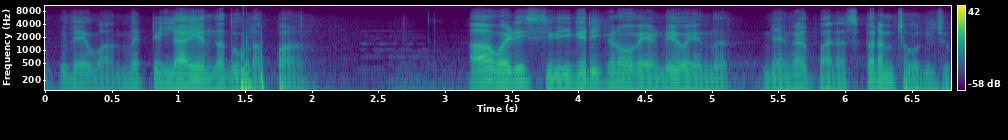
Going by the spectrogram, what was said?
ഇതിലെ വന്നിട്ടില്ല എന്നത് ഉറപ്പാണ്. ആ വഴി സ്വീകരിക്കണോ വേണ്ടയോ എന്ന് ഞങ്ങൾ പരസ്പരം ചോദിച്ചു.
